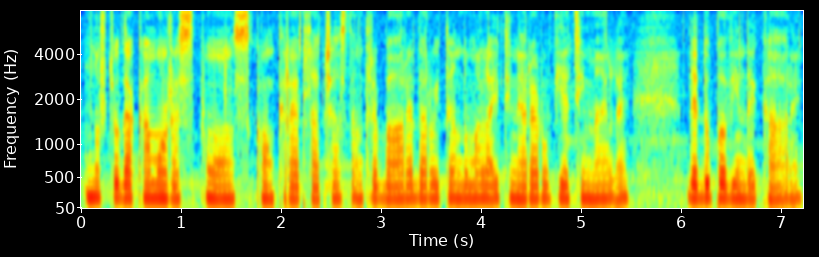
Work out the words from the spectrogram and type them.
nu știu dacă am un răspuns concret la această întrebare, dar uitându-mă la itinerarul vieții mele de după vindecare,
